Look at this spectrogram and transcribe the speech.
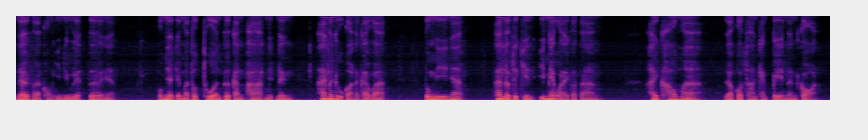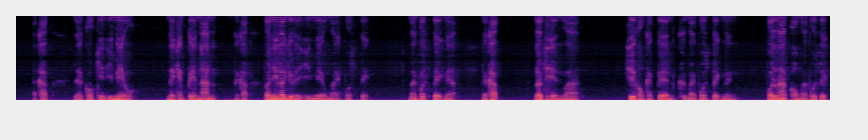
ในลักษณะของ e-new letter เนี่ยผมอยากจะมาทบทวนเพื่อกันพลาดนิดนึง ให้มาดูก่อนนะครับว่า ตรงนี้เนี่ยถ้าเราจะเขียนอีเมลอะไรก็ตาม ให้เข้ามาแล้วก็สร้างแคมเปญนั้นก่อนนะครับ แล้วก็เขียนอีเมลในแคมเปญนั้นนะครับ ตอนนี้เราอยู่ในอีเมล my prospect my prospect เนี่ยนะครับ เราจะเห็นว่าชื่อของแคมเปญคือ my prospect 1 follow up ของ my prospect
